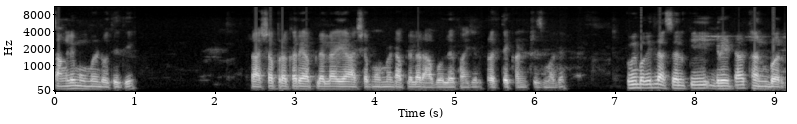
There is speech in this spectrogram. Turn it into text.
चांगली मुवमेंट होती ती. तर अशा प्रकारे आपल्याला या अशा मुवमेंट आपल्याला राबवल्या पाहिजे प्रत्येक कंट्रीजमध्ये तुम्ही बघितलं असेल की ग्रेटा थनबर्ग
